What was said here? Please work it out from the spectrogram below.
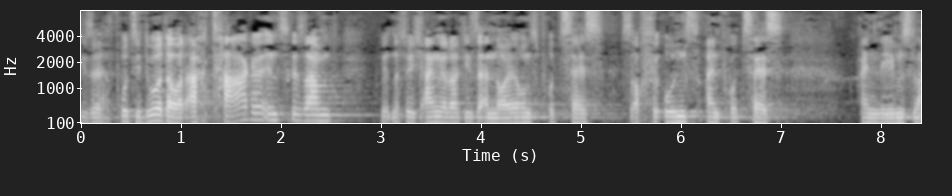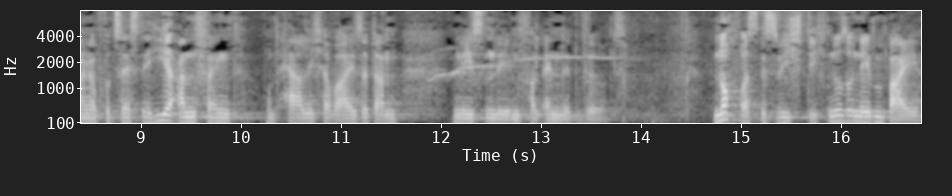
Diese Prozedur dauert acht Tage insgesamt. Wird natürlich angedeutet, dieser Erneuerungsprozess ist auch für uns ein Prozess, ein lebenslanger Prozess, der hier anfängt und herrlicherweise dann im nächsten Leben vollendet wird. Noch was ist wichtig, nur so nebenbei.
